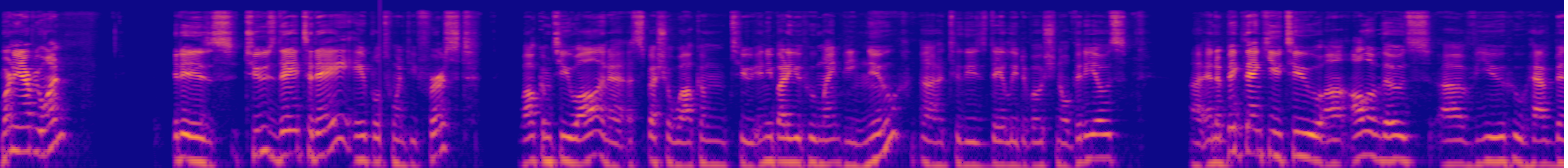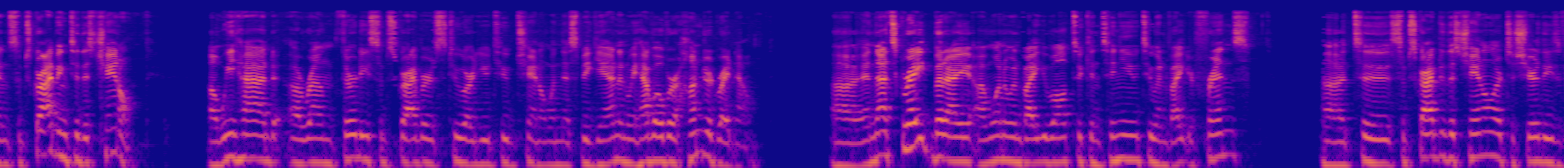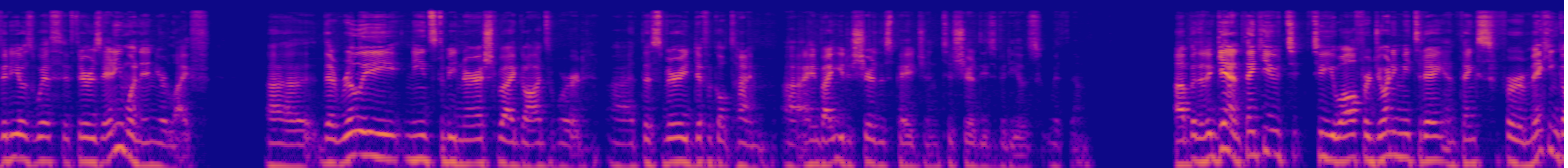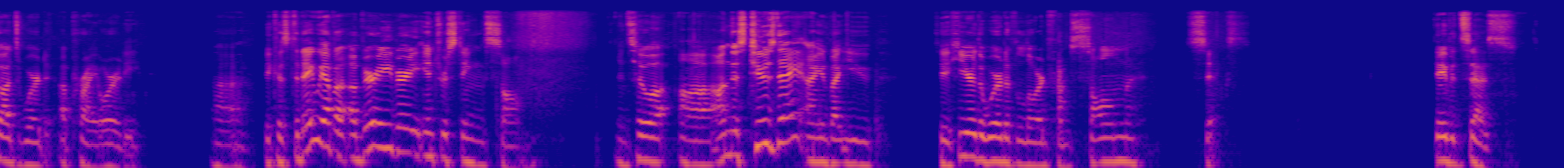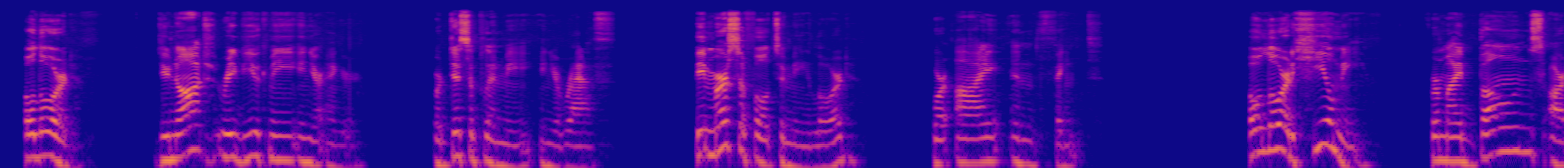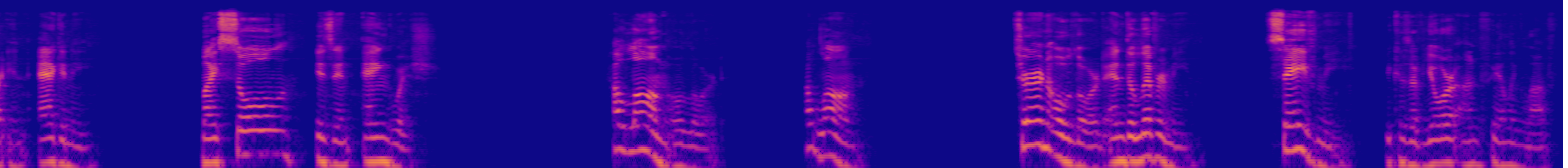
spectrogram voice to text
Morning, everyone. It is Tuesday today, April 21st. Welcome to you all, and a, a special welcome to anybody who might be new uh, to these daily devotional videos. Uh, and a big thank you to uh, all of those of you who have been subscribing to this channel. Uh, we had around 30 subscribers to our YouTube channel when this began, and we have over 100 right now. Uh, and that's great, but I, I want to invite you all to continue to invite your friends uh, to subscribe to this channel or to share these videos with if there is anyone in your life uh, that really needs to be nourished by God's word uh, at this very difficult time. Uh, I invite you to share this page and to share these videos with them. Uh, but again, thank you to, to, you all for joining me today, and thanks for making God's word a priority. Because today we have a, a, very, very interesting psalm. And so on this Tuesday, I invite you to hear the word of the Lord from Psalm 6. David says, O Lord, do not rebuke me in your anger, or discipline me in your wrath. Be merciful to me, Lord, for I am faint. O Lord, heal me, for my bones are in agony. My soul is in anguish. How long, O Lord? How long? Turn, O Lord, and deliver me. Save me because of your unfailing love.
